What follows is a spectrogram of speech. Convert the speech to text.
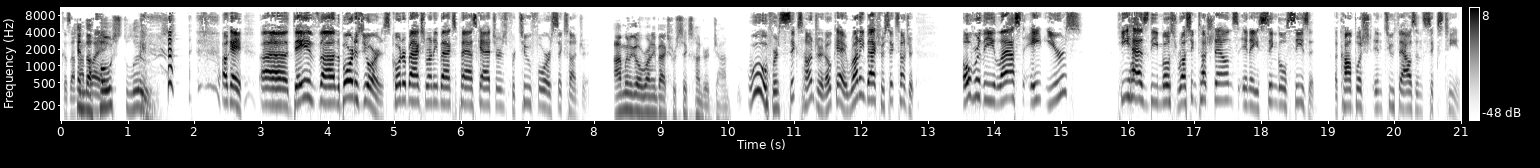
Cause I'm Can not the playing. host lose? Okay, uh, Dave, uh, the board is yours. Quarterbacks, running backs, pass catchers for two, four, six hundred. I'm going to go running backs for 600, John. Ooh, for 600. Okay, running backs for 600. Over the last eight years, he has the most rushing touchdowns in a single season, accomplished in 2016.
